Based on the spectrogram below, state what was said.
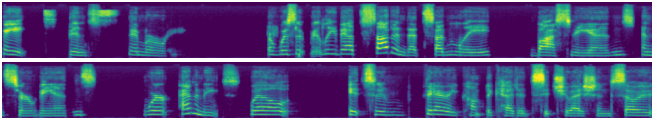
hate been simmering? Or was it really that sudden that suddenly Bosnians and Serbians were enemies? Well, it's a very complicated situation. So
